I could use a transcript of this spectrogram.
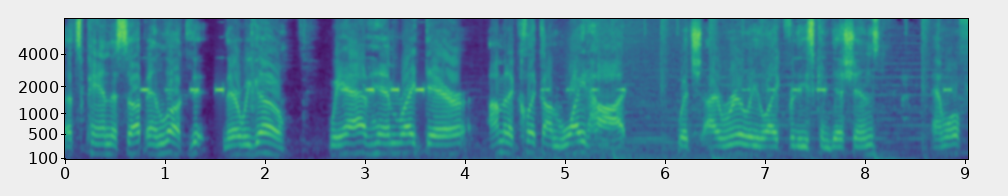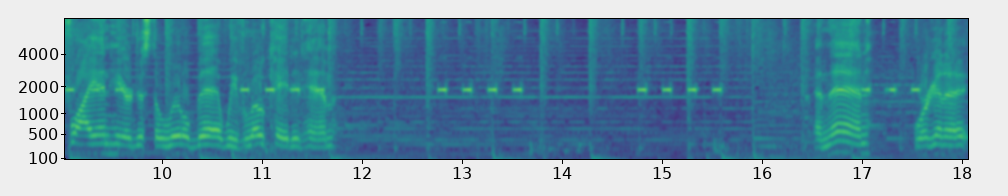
Let's pan this up and look, th there we go. We have him right there. I'm gonna click on white hot, which I really like for these conditions. And we'll fly in here just a little bit. We've located him. And then we're gonna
